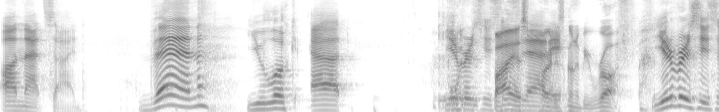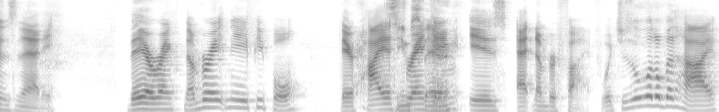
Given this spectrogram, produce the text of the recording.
on that side. Then you look at University of bias part is going to be rough. University of Cincinnati. They are ranked number eight in the AP poll. Their highest Seems ranking fair. is at number five, which is a little bit high.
